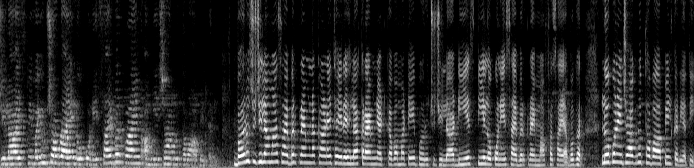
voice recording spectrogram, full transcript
જિલ્લા એસપી મયુર ચાવડાએ લોકોને સાયબર ક્રાઇમ અંગે જાગૃત થવા અપીલ કરી. ભરૂચ જિલ્લામાં સાયબર ક્રાઇમના કારણે થઈ રહેલા ક્રાઇમને અટકાવવા માટે ભરૂચ જિલ્લા ડીએસપીએ લોકોને સાયબર ક્રાઇમમાં ફસાયા વગર લોકોને જાગૃત થવા અપીલ કરી હતી.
